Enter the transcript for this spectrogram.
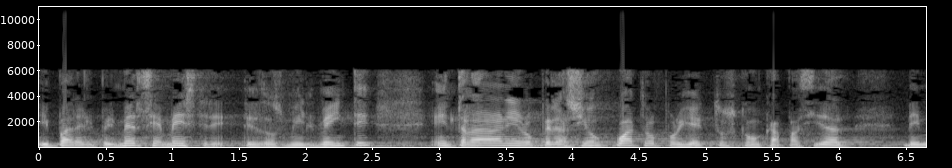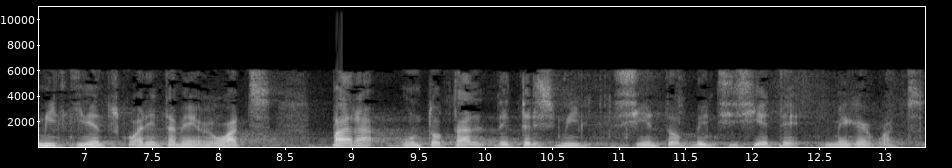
y para el primer semestre de 2020 entrarán en operación cuatro proyectos con capacidad de 1.540 megawatts para un total de 3.127 megawatts.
